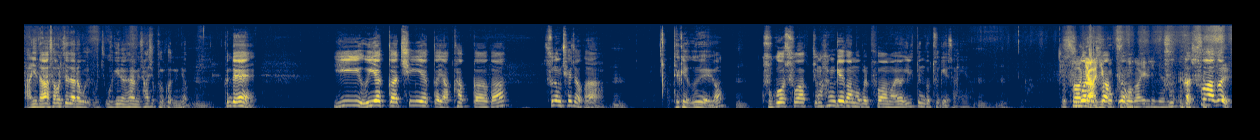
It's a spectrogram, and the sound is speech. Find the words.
아니다 서울대다라고 우- 우기는 사람이 49거든요. 음. 근데 이 의학과, 치의학과, 약학과가 수능 최저가 음. 되게 의외예요. 음. 국어, 수학 중 한 개 과목을 포함하여 1등급 두 개 이상이에요. 음. 음. 수학이 국어랑 아니고 수학 중 국어가 1, 2면 구, 그러니까 수학을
